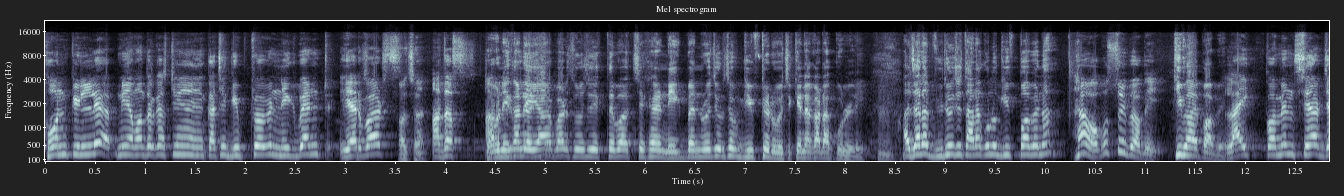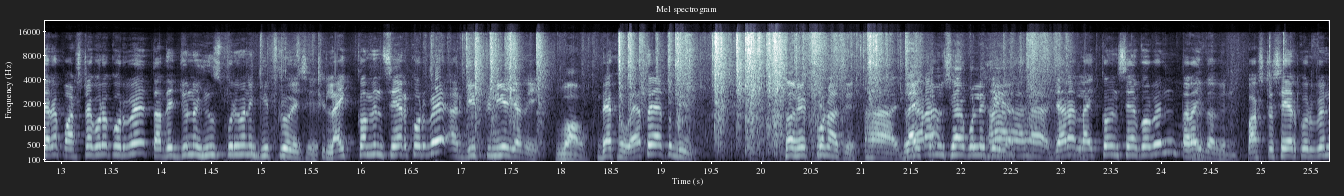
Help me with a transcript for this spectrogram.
ফোন কিনলে আপনি আমাদের কাছে কাছে গিফট পাবেন নিক ব্যান্ড ইয়ারবাডস আচ্ছা। আদার্স এখানে রয়েছে দেখতে পাচ্ছি। এখানে নেক ব্যান্ড রয়েছে ওগুলো সব গিফটে রয়েছে কেনাকাটা করলেই। আর যারা ভিডিও তারা কোনো গিফট পাবে না? হ্যাঁ অবশ্যই পাবে। কীভাবে পাবে? লাইক কমেন্ট শেয়ার যারা পাঁচটা করে করবে তাদের জন্য হিউজ পরিমাণে গিফট রয়েছে। লাইক কমেন্ট শেয়ার করবে আর গিফট নিয়ে যাবে। ওয়াও দেখো এত এত গিফট সব হেডফোন আছে। হ্যাঁ লাইক কমেন্ট শেয়ার করলে পেয়ে হ্যাঁ, যাচ্ছে হ্যাঁ, হ্যাঁ, যারা লাইক কমেন্ট শেয়ার করবেন তারাই পাবেন। পাঁচটা শেয়ার করবেন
